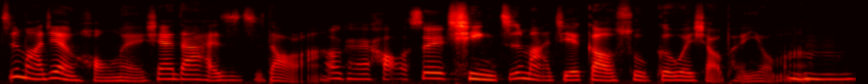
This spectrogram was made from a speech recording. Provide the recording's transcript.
芝麻街很红哎，现在大家还是知道啦。OK，好，所以请芝麻街告诉各位小朋友嘛，嗯，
